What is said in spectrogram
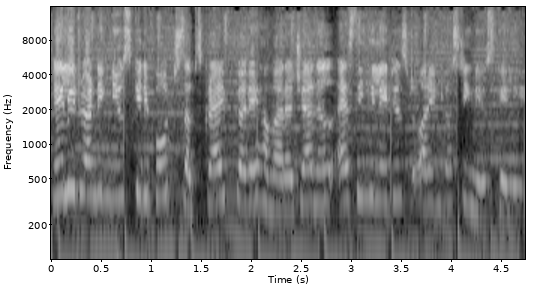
डेली ट्रेंडिंग न्यूज़ की रिपोर्ट सब्सक्राइब करें हमारा चैनल ऐसी ही लेटेस्ट और इंटरेस्टिंग न्यूज़ के लिए।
